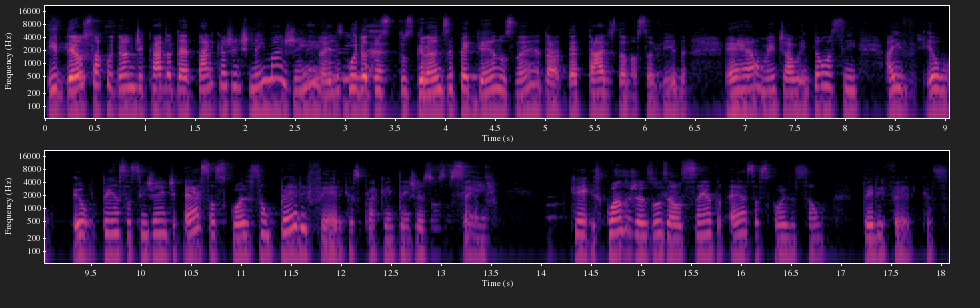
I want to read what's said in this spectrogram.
E Deus está cuidando de cada detalhe que a gente nem imagina. Nem Ele imagina. cuida dos, dos, grandes e pequenos, né? Da, detalhes da nossa vida. É realmente algo. Então, assim, aí eu, eu penso assim, gente, essas coisas são periféricas para quem tem Jesus no centro. Quem, quando Jesus é o centro, essas coisas são periféricas.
